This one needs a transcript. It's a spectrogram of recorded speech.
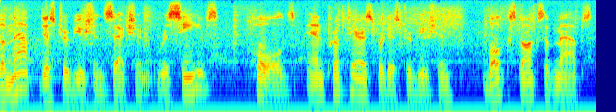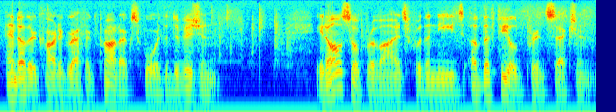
The map distribution section receives, holds, and prepares for distribution bulk stocks of maps and other cartographic products for the division. It also provides for the needs of the field print section.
